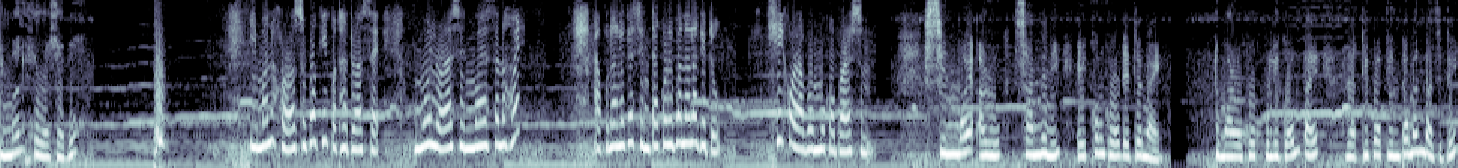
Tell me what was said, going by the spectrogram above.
ইমান খৰচ হ'ব? ইমান খৰচ হ'ব কি কথাটো আছে? মোৰ ল'ৰা চিন্ময় আছে নহয়। আপোনালোকে চিন্তা কৰিব নালাগেতো। সি কৰাব মোক অপাৰেশ্যন? চিন্ময় আৰু চান্দনী এইখন ঘৰত এতিয়া নাই। তোমাৰ অসুখ বুলি গম পাই ৰাতিপুৱা তিনিটামান বাজিতেই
